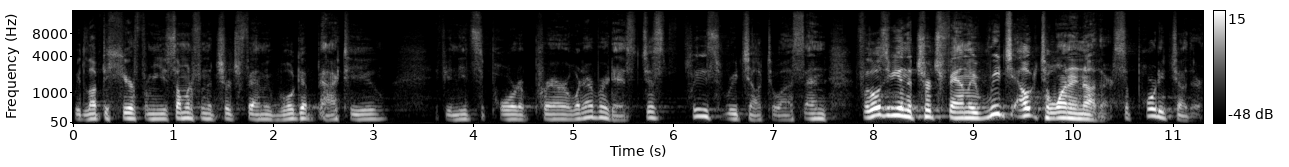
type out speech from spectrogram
We'd love to hear from you. Someone from the church family will get back to you. If you need support or prayer or whatever it is, just please reach out to us. And for those of you in the church family, reach out to one another, support each other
